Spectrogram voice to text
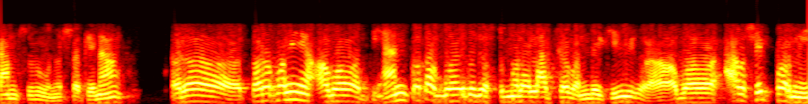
काम सुरु हुन सकेन। र तर पनि अब ध्यान कता गएको जस्तो मलाई लाग्छ भनेदेखि अब आवश्यक पर्ने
